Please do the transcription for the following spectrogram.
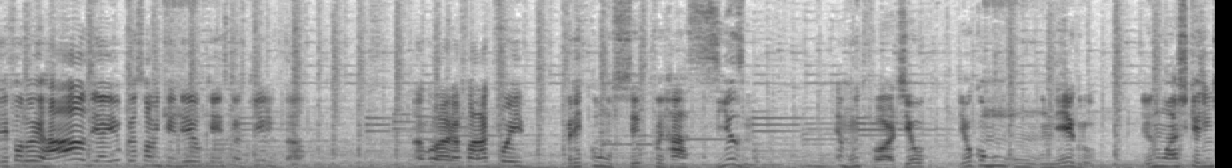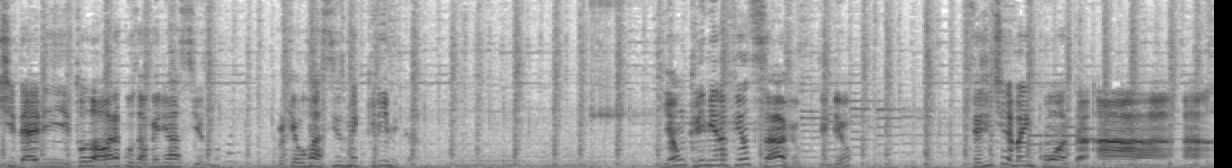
você falou errado e aí o pessoal entendeu que é isso, que é aquilo e tal. Agora, falar que foi preconceito, que foi racismo, é muito forte. Eu, eu como um, um, um negro, eu não acho que a gente deve toda hora acusar alguém de racismo. Porque o racismo é crime, cara. E é um crime inafiançável, entendeu? Se a gente levar em conta a, a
